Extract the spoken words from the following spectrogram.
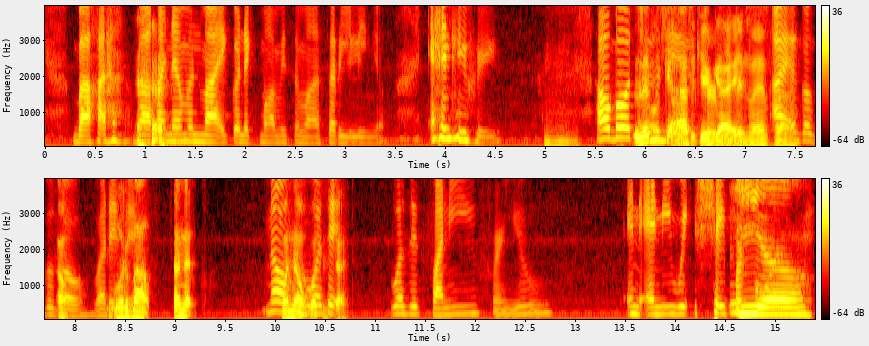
baka, baka naman ma-connect mo kami sa mga sarili nyo. Anyway. How about Let me ask you guys. Ay, go, go, go. What is What it? about Ano, No, oh, no, was what is it that? was it funny for you? In any way, shape or form? yeah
